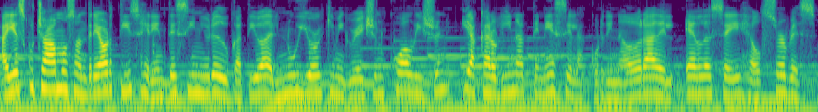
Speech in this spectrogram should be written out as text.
Ahí escuchábamos a Andrea Ortiz, gerente senior educativa del New York Immigration Coalition, y a Carolina Tenese, la coordinadora del LSA Health Service.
